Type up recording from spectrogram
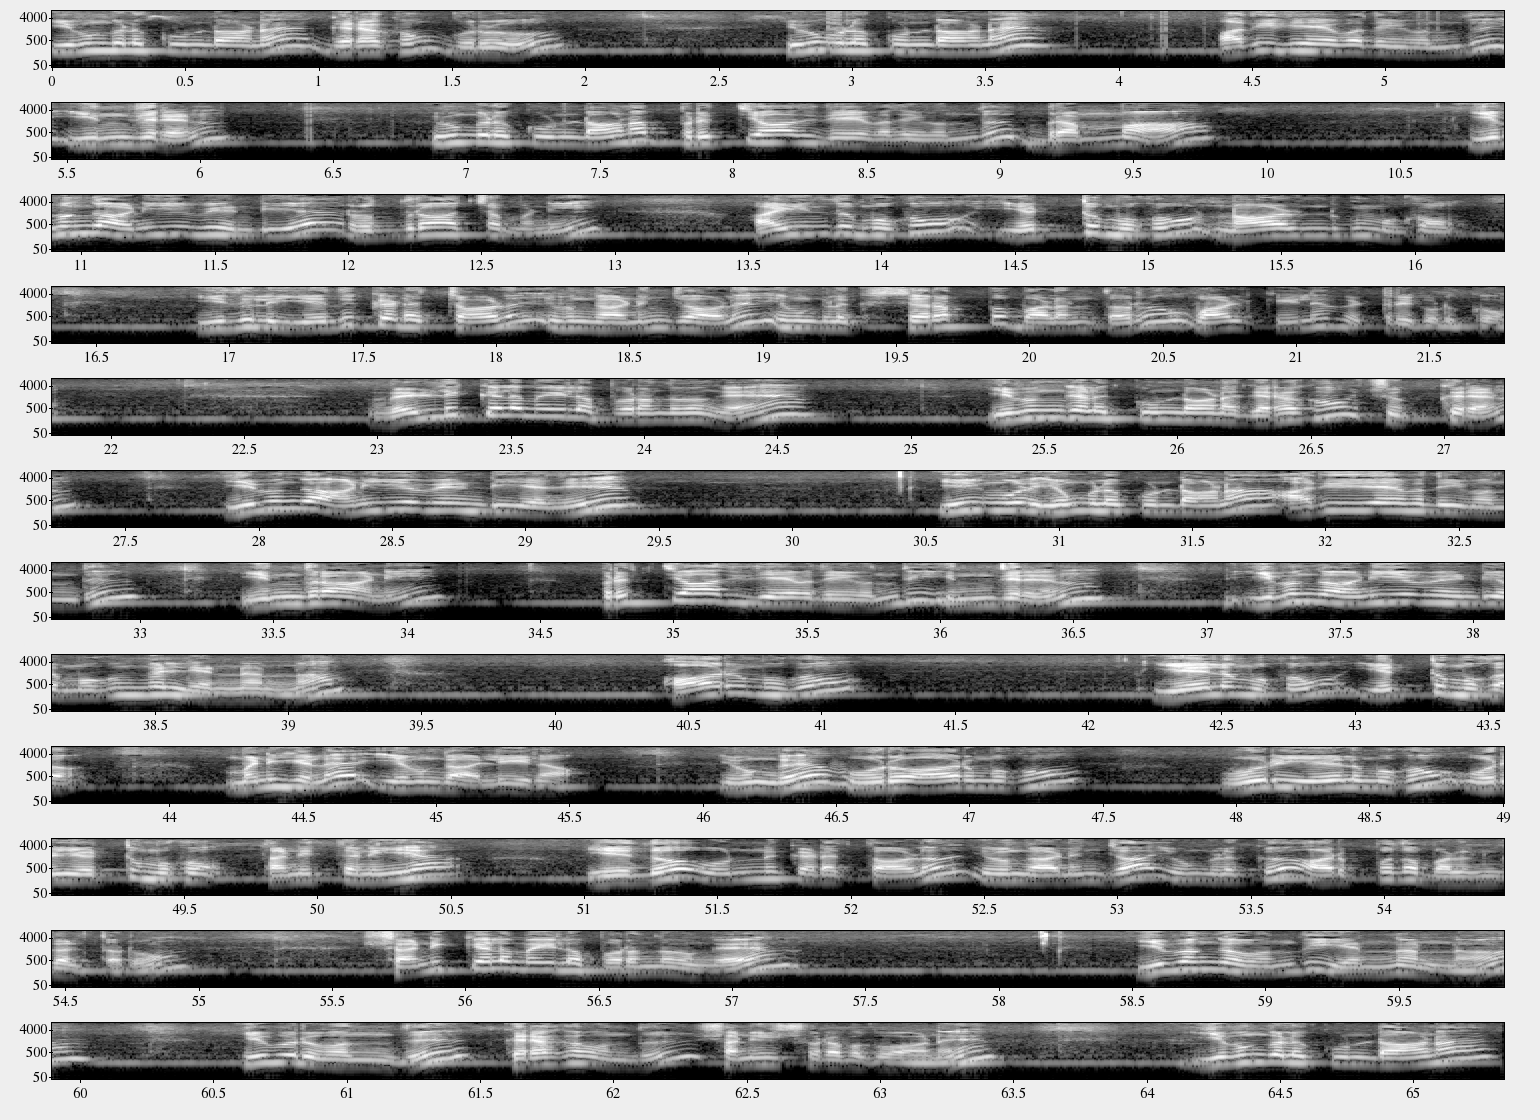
இவங்களுக்கு உண்டான கிரகம் குரு. இவங்களுக்கு உண்டான அதிதேவதை வந்து இந்திரன். இவங்களுக்கு உண்டான பிரித்யாதி தேவதை வந்து பிரம்மா. இவங்க அணிய வேண்டிய ருத்ராட்ச மணி ஐந்து முகம் எட்டு முகம் நான்கு முகம். இதில் எது கிடைச்சாலும் இவங்க அணிஞ்சாலும் இவங்களுக்கு சிறப்பு பலன் தரும் வாழ்க்கையில் வெற்றி கொடுக்கும். வெள்ளிக்கிழமையில பிறந்தவங்க இவங்களுக்கு உண்டான கிரகம் சுக்கிரன். இவங்க அணிய வேண்டியது இவங்க இவங்களுக்கு உண்டான அதிதேவதை வந்து இந்திராணி பிரத்யாதி தேவதை வந்து இந்திரன். இவங்க அணிய வேண்டிய முகங்கள் என்னன்னா ஆறு முகம் ஏழு முகம் எட்டு முகம் மணிகளை இவங்க அழியலாம் இவங்க ஒரு ஆறு முகம் ஒரு ஏழு முகம் ஒரு எட்டு முகம் தனித்தனியாக ஏதோ ஒன்று கிடைத்தாலும் இவங்க அணிஞ்சா இவங்களுக்கு அற்புத பலன்கள் தரும். சனிக்கிழமையில் பிறந்தவங்க இவங்க வந்து என்னன்னா இவர் வந்து கிரகம் வந்து சனீஸ்வர பகவானு. இவங்களுக்கு உண்டான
